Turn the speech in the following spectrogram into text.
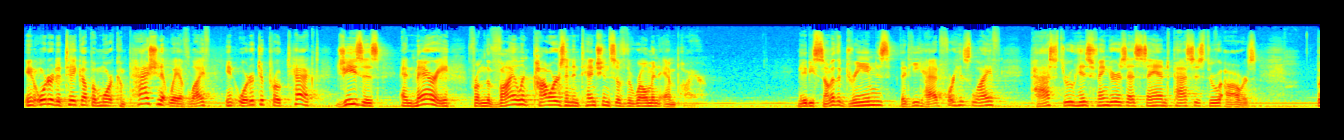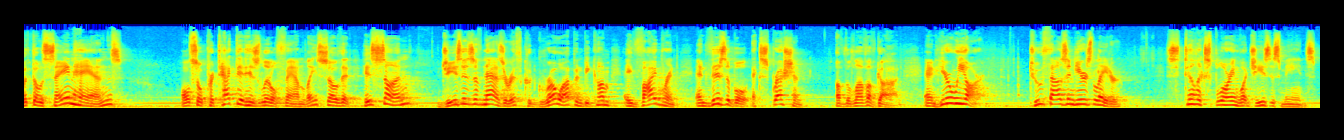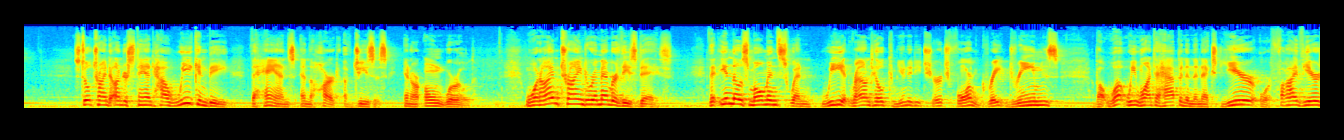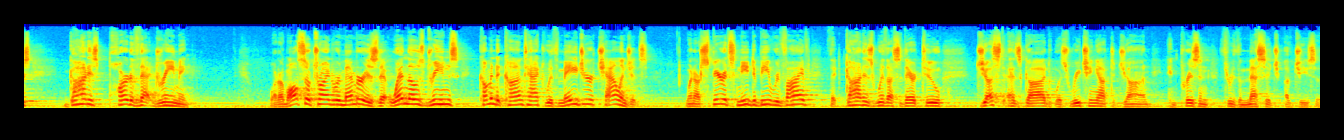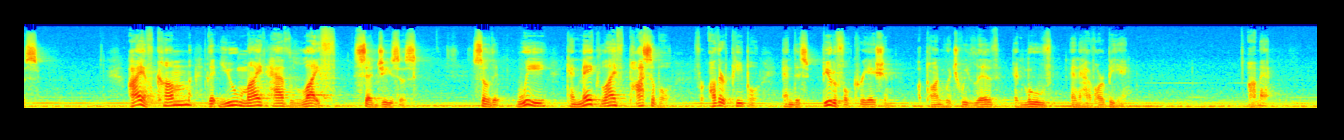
in order to take up a more compassionate way of life in order to protect Jesus and Mary from the violent powers and intentions of the Roman Empire. Maybe some of the dreams that he had for his life passed through his fingers as sand passes through ours. But those same hands also protected his little family so that his son, Jesus of Nazareth, could grow up and become a vibrant and visible expression of the love of God. And here we are 2,000 years later, still exploring what Jesus means, still trying to understand how we can be the hands and the heart of Jesus in our own world. What I'm trying to remember these days, that in those moments when we at Round Hill Community Church form great dreams about what we want to happen in the next year or five years, God is part of that dreaming. What I'm also trying to remember is that when those dreams come into contact with major challenges, when our spirits need to be revived, that God is with us there too, just as God was reaching out to John in prison through the message of Jesus. I have come that you might have life, said Jesus, so that we can make life possible for other people and this beautiful creation upon which we live and move and have our being. Amen.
